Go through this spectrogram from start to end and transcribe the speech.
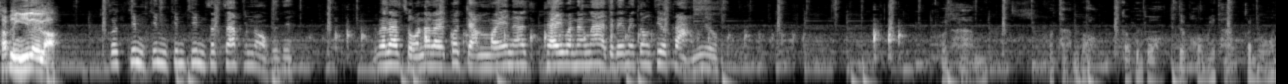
ทับอย่างนี้เลยเหรอ ก็จิ้มจิ้มจิ้มจิ้มซับซับมันออกไปสิเวลาสอนอะไรก็จำไว้นะ ใช้วันข้างหน้าจะได้ไม่ต้องเที่ยวถามอยู่พอถามพอถามบอกก็ไปบอก แต่พอไม่ถามก็โดน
